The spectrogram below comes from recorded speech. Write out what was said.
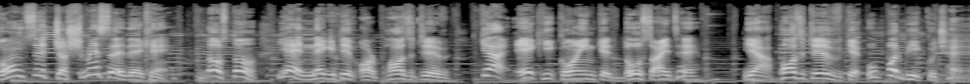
कौन से चश्मे से देखें? दोस्तों, ये नेगेटिव और पॉजिटिव क्या एक ही कॉइन के दो साइड्स है? या पॉजिटिव के ऊपर भी कुछ है?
